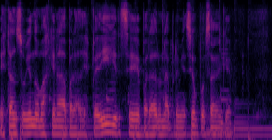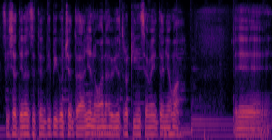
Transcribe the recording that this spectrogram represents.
están subiendo más que nada para despedirse, para dar una premiación, pues saben que si ya tienen 70 y pico, 80 años, no van a vivir otros 15, 20 años más. Eh,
